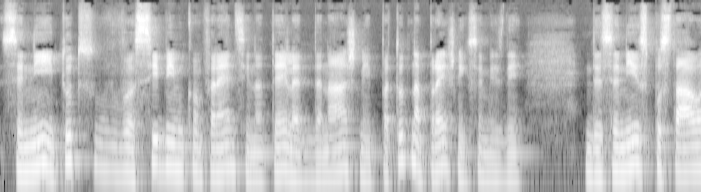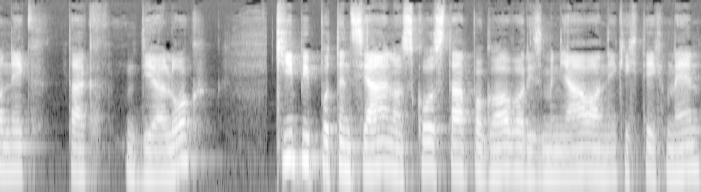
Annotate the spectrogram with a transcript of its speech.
se ni tudi v Sibim konferenci na tele, današnji, pa tudi na prejšnjih, se mi zdi, da se ni vzpostavil nek tak dialog, ki bi potencialno skozi ta pogovor izmenjaval nekih teh mnen,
